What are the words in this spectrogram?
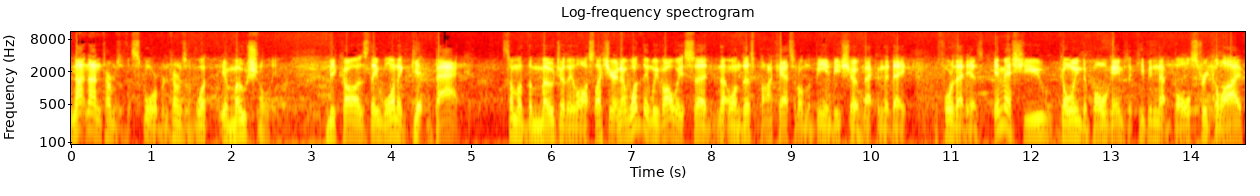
not not in terms of the score, but in terms of what emotionally, because they want to get back some of the mojo they lost last year. And uh, one thing we've always said, not on this podcast and on the B&B show back in the day, before that is MSU going to bowl games and keeping that bowl streak alive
